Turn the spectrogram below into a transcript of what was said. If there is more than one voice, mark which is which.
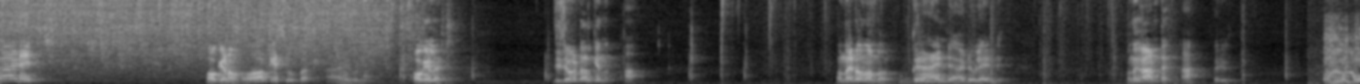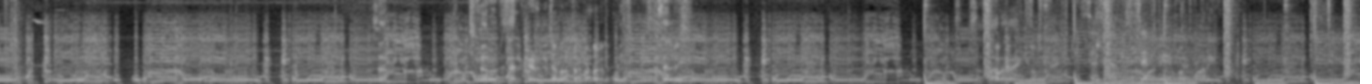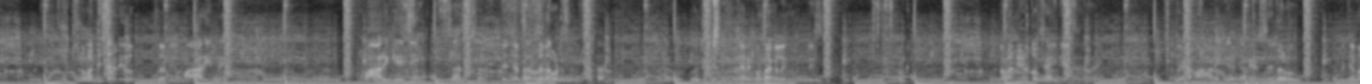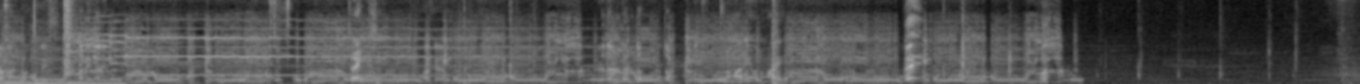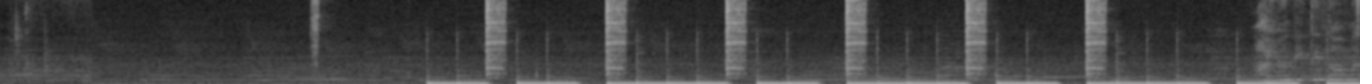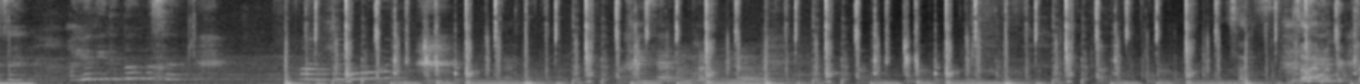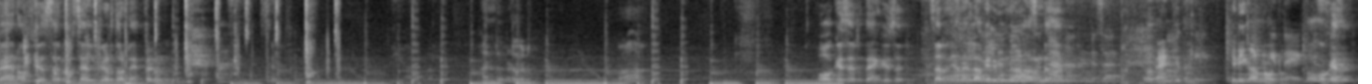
Speaker 1: Cadet
Speaker 2: okay ആണോ
Speaker 1: okay super അടിപൊളി.
Speaker 2: Okay അല്ലേ? ജിജു ആയിട്ട് ഇറക്കുന്നു
Speaker 1: ആ.
Speaker 2: നന്നായിട്ട് വന്നുണ്ടോ
Speaker 1: ഉഗ്രനുണ്ട് അടിപൊളിയുണ്ട്
Speaker 2: ഒന്ന് കാണട്ടെ.
Speaker 1: ആ വരൂ.
Speaker 3: സർ സർ ഒരു സെൽഫി എടുക്കും. സെൽഫി സാറേ താങ്ക് യു
Speaker 4: സർ സർ
Speaker 3: വണ്ടി സ്റ്റാർട്ട് ചെയ്തോ?
Speaker 1: മാറി മാറി ചേച്ചി
Speaker 3: തിരക്കുണ്ടാക്കല്ലേ പ്ലീസ് വണ്ടി എടുത്തോ?
Speaker 1: മാറി കേട്ടോ.
Speaker 3: ചേട്ടാ please
Speaker 2: thank you sir
Speaker 3: okay എടുത്തോ എടുത്തോ എടുത്തോ എടുത്തോ.
Speaker 1: ഒന്ന് മാറി ഒന്ന് മാറി.
Speaker 3: ഏയ്
Speaker 4: അയ്യോ നിതിൻ തോമസ്. അയ്യോ നിതിൻ തോമസ്. അയ്യോ. Sir
Speaker 3: I am a big fan of your sir ഒരു സെൽഫി എടുത്തോട്ടെ okay sir thank you sir sir ഞാൻ എല്ലാ ഫിലിമും കാണാറുണ്ട് sir
Speaker 2: thank you thank you ഇനിയും കാണണോ
Speaker 3: ഓക്കെ സർ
